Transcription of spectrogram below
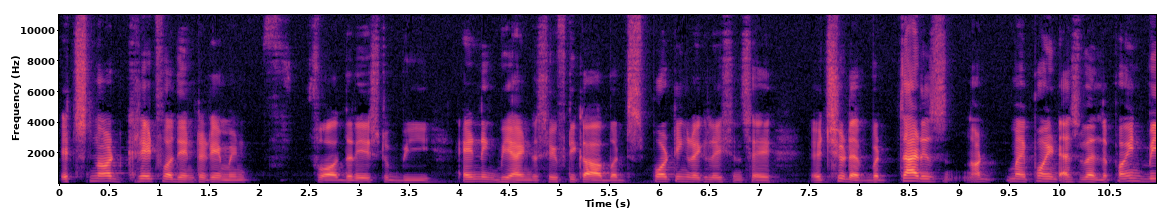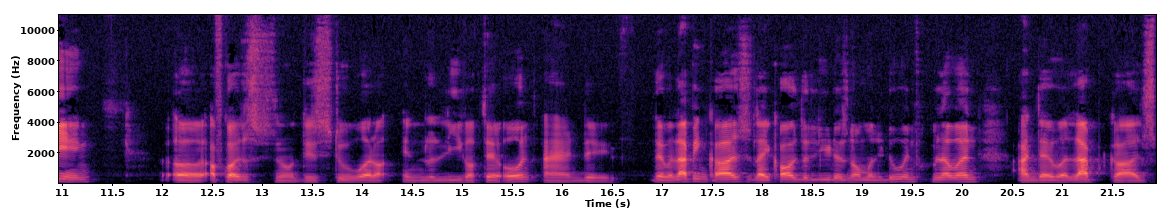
it's not great for the entertainment for the race to be ending behind the safety car but sporting regulations say it should have but that is not my point as well the point being uh, of course you know these two were in the league of their own and they they were lapping cars like all the leaders normally do in formula 1 and there were lap cars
